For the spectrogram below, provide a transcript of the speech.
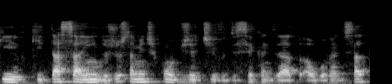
que está saindo justamente com o objetivo de ser candidato ao governo do Estado,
